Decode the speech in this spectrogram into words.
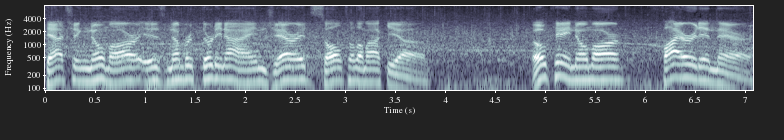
Catching Nomar is number 39, Jarrod Saltalamacchia. Okay, Nomar, fire it in there.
